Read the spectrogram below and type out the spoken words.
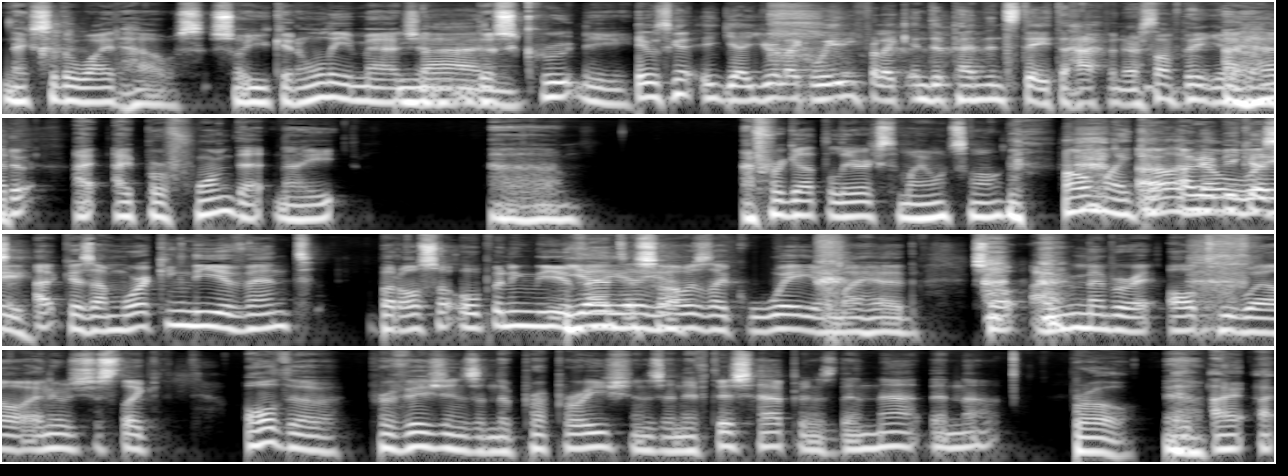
next to the White House, so you can only imagine Man. the scrutiny. It was gonna, yeah, you're like waiting for like Independence Day to happen or something. You know? I had a- I, I performed that night. Um, I forgot the lyrics to my own song. oh my god, I mean, no because because I'm working the event, but also opening the event. yeah, so yeah. I was like way in my head. So I remember it all too well, and it was just like all the provisions and the preparations, and if this happens, then that, then that. Bro, Yeah. I, I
